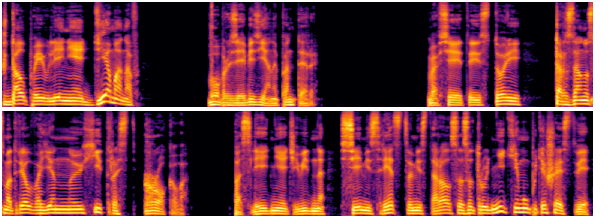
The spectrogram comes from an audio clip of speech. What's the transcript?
ждал появления демонов в образе обезьяны-пантеры. Во всей этой истории Тарзан усмотрел военную хитрость Рокова. Последний, очевидно, всеми средствами старался затруднить ему путешествие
